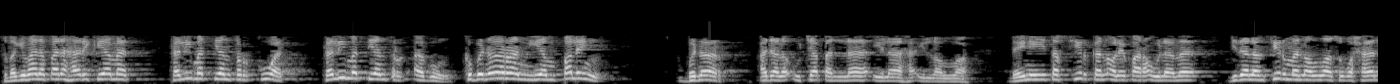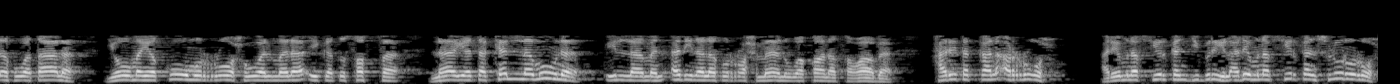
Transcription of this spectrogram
Sebagaimana pada hari kiamat, kalimat yang terkuat, kalimat yang teragung, kebenaran yang paling benar adalah ucapan la ilaha illallah. Dan ini ditafsirkan oleh para ulama di dalam firman Allah Subhanahu wa taala, "Yauma yaqumur ruhu wal malaikatu saffa, la yatakallamuna illa man adina lahu ar-rahman wa qala sawaba." Hari tatkala ar-ruh, ada yang menafsirkan Jibril, ada yang menafsirkan seluruh ruh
